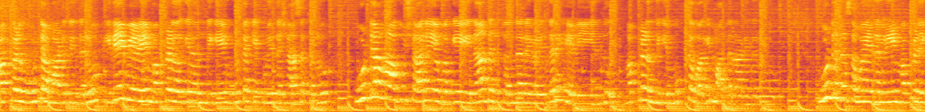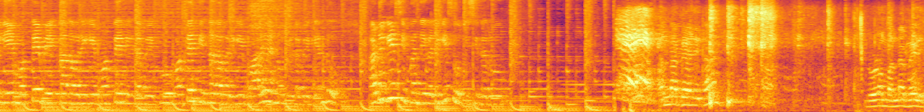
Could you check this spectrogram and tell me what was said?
ಮಕ್ಕಳು ಊಟ ಮಾಡುತ್ತಿದ್ದರು. ಇದೇ ವೇಳೆ ಮಕ್ಕಳೊಂದಿಗೆ ಊಟಕ್ಕೆ ಕುಳಿತ ಶಾಸಕರು ಊಟ ಹಾಗೂ ಶಾಲೆಯ ಬಗ್ಗೆ ಏನಾದರೂ ತೊಂದರೆಗಳಿದ್ದರೆ ಹೇಳಿ ಎಂದು ಮಕ್ಕಳೊಂದಿಗೆ ಮುಕ್ತವಾಗಿ ಮಾತನಾಡಿದರು. ಊಟದ ಸಮಯದಲ್ಲಿ ಮಕ್ಕಳಿಗೆ ಮೊಟ್ಟೆ ಬೇಕಾದವರಿಗೆ ಮೊಟ್ಟೆ ನೀಡಬೇಕು ಮೊಟ್ಟೆ ತಿನ್ನದವರಿಗೆ ಬಾಳೆಹಣ್ಣು ನೀಡಬೇಕೆಂದು ಅಡುಗೆ ಸಿಬ್ಬಂದಿಗಳಿಗೆ ಸೂಚಿಸಿದರು. ಅನ್ನ ಬೇಳಿನ ನೋಡಮ್ಮ ಅನ್ನ ಬೇಳಿ.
